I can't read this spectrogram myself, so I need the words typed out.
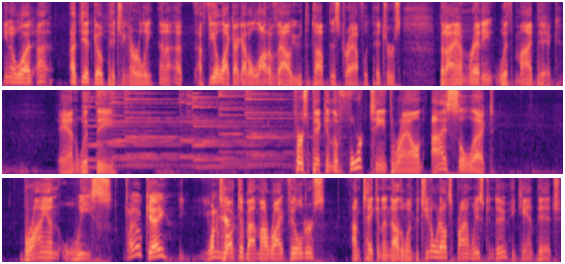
you know what? I I did go pitching early, and I I feel like I got a lot of value at the top of this draft with pitchers. But I am ready with my pick, and with the First pick in the 14th round, I select Brian Weiss. Okay. You one talked your... about my right fielders. I'm taking another one. But you know what else Brian Weiss can do? He can pitch.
